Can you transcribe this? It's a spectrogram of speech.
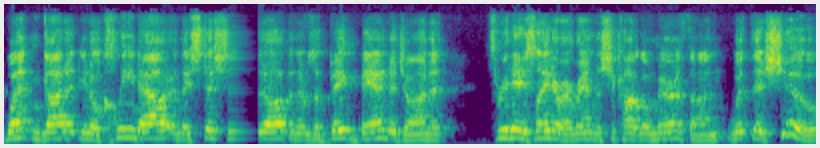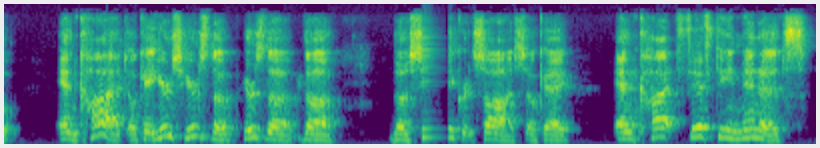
went and got it, you know, cleaned out and they stitched it up and there was a big bandage on it. Three days later, I ran the Chicago Marathon with this shoe and cut. Okay, here's here's the here's the the the secret sauce. Okay, and cut 15 minutes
